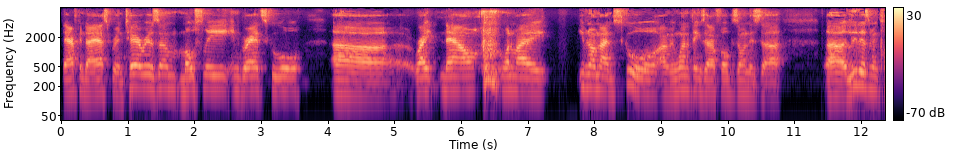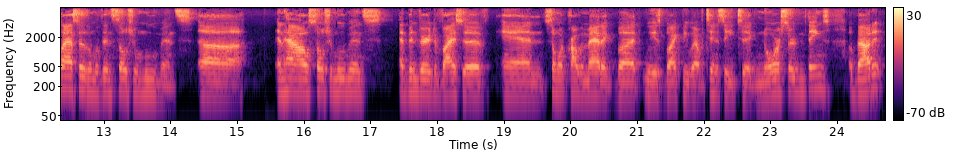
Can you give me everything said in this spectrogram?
the African diaspora and terrorism, mostly in grad school. Uh, right now, one of my, even though I'm not in school, I mean, one of the things that I focus on is uh, uh, leaderism and classism within social movements uh, and how social movements have been very divisive and somewhat problematic, but we as Black people have a tendency to ignore certain things about it.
